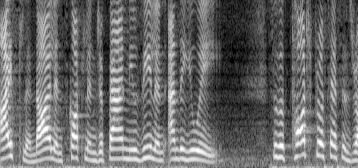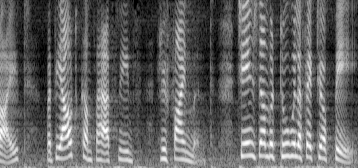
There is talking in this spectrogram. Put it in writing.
Iceland, Ireland, Scotland, Japan, New Zealand, and the UAE. So the thought process is right, but the outcome perhaps needs refinement. Change number two will affect your pay.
